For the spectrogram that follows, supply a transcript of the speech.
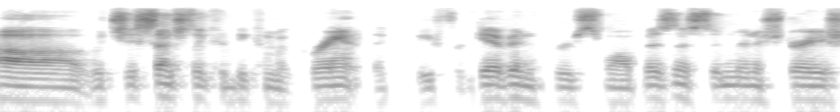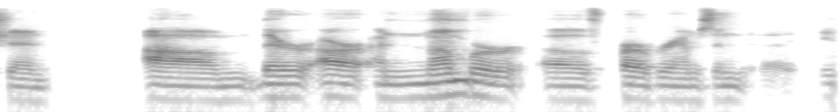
uh, which essentially could become a grant that could be forgiven through Small Business Administration. Um, there are a number of programs, and uh,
